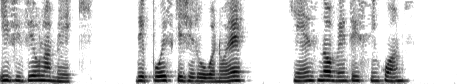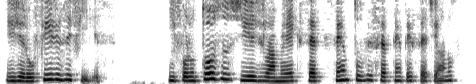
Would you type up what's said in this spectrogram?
E viveu Lameque, depois que gerou a Noé, 595 anos, e gerou filhos e filhas. E foram todos os dias de Lameque 777 anos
